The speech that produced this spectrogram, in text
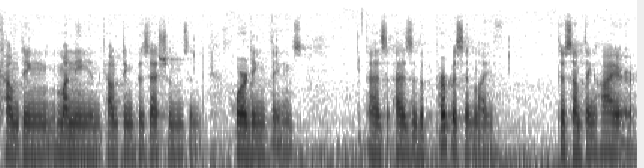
counting money and counting possessions and hoarding things as, as the purpose in life to something higher.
